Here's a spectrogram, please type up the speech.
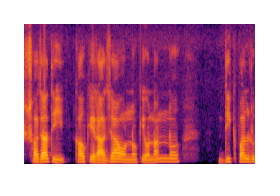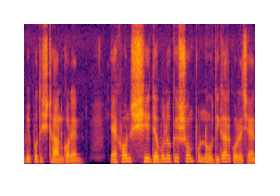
স্বজাতি কাউকে রাজা অন্যকে অন্যান্য দিকপাল রূপে প্রতিষ্ঠান করেন। এখন সে দেবলোকে সম্পূর্ণ অধিকার করেছেন।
